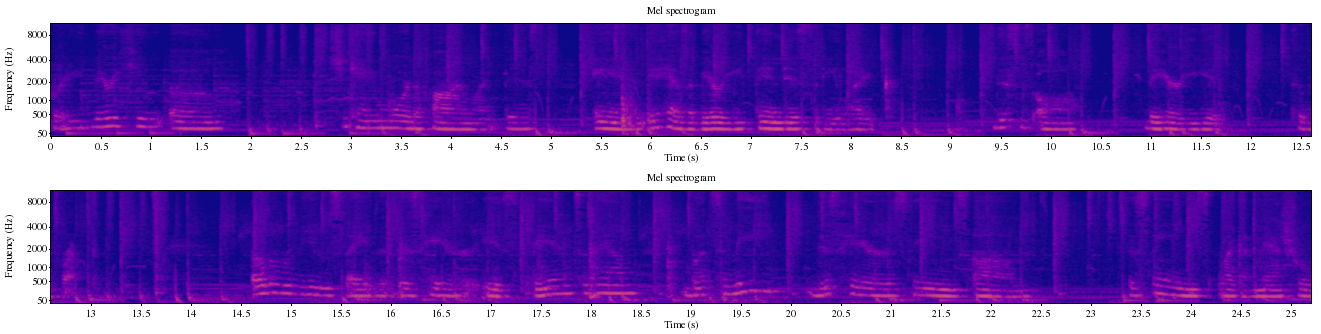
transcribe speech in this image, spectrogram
very cute. Um, she came more defined like this. And it has a very thin density, like this is all the hair you get to the front. Other reviews say that this hair is thin to them, but to me, this hair seems um, it seems like a natural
